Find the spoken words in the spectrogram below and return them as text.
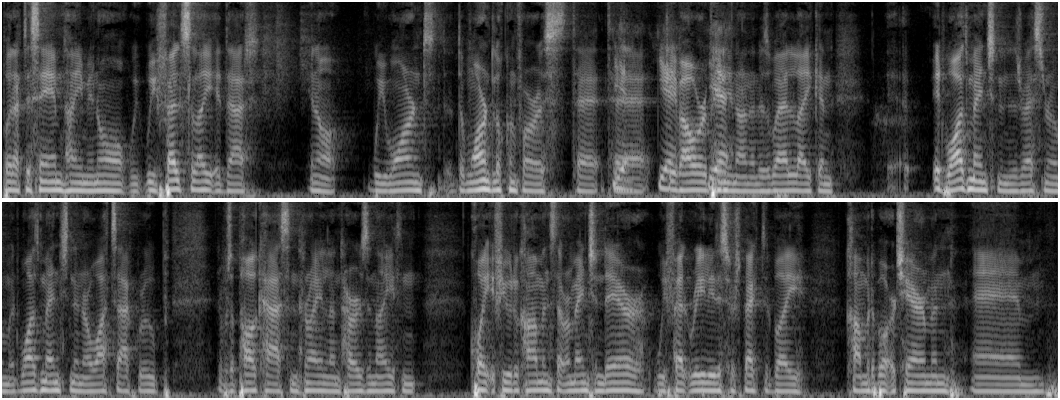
but at the same time, you know, we, we felt slighted that, you know, we weren't they weren't looking for us to, to Yeah, yeah, give our yeah. opinion on it as well. Like, and it was mentioned in the dressing room. It was mentioned in our WhatsApp group. There was a podcast in Tinryland Thursday night, and quite a few of the comments that were mentioned there, we felt really disrespected by. Comment about our chairman, um,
